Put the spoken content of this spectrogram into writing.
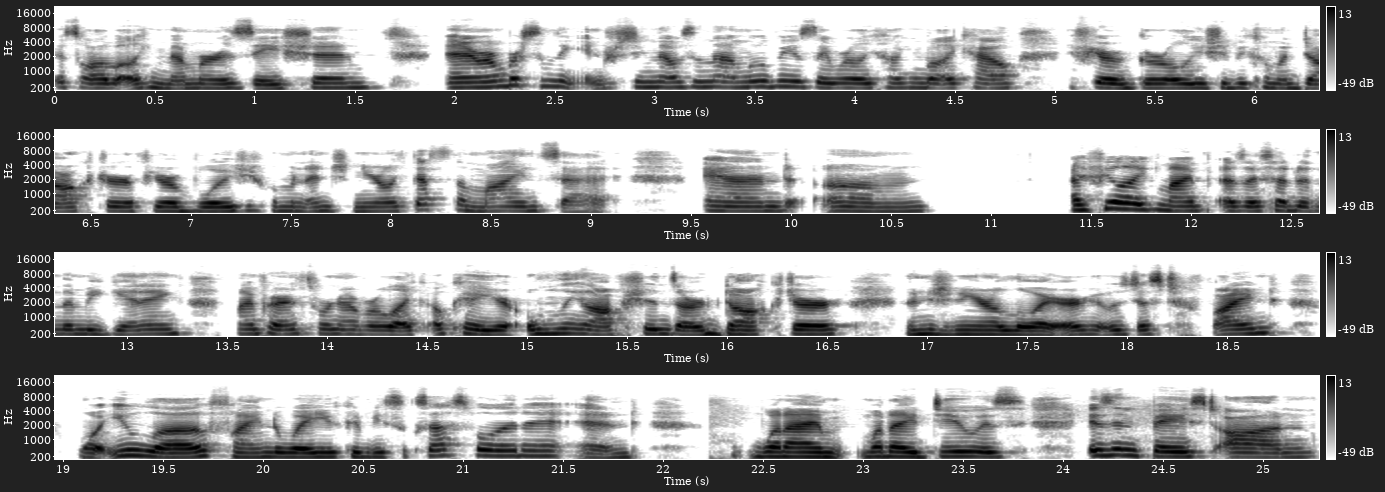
It's all about like memorization. And i remember something interesting that was in that movie is they were like talking about like how if you're a girl you should become a doctor. If you're a boy you should become an engineer. Like that's the mindset. And um I feel like my, as I said in the beginning, my parents were never like, okay, your only options are doctor, engineer, lawyer. It was just find what you love, find a way you can be successful in it, and what I'm, what I do is isn't based on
